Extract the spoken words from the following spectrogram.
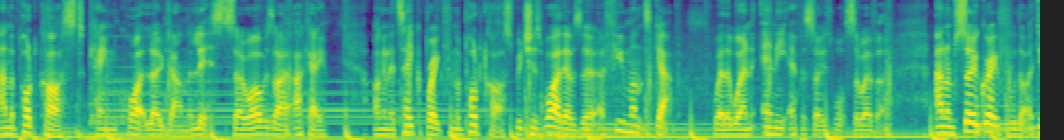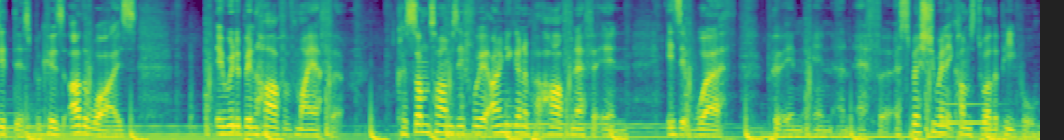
And the podcast came quite low down the list. So I was like, okay, I'm going to take a break from the podcast, which is why there was a, a, few months gap where there weren't any episodes whatsoever. And I'm so grateful that I did this because otherwise it would have been half of my effort. Because sometimes if we're only going to put half an effort in, is it worth putting in an effort, especially when it comes to other people?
